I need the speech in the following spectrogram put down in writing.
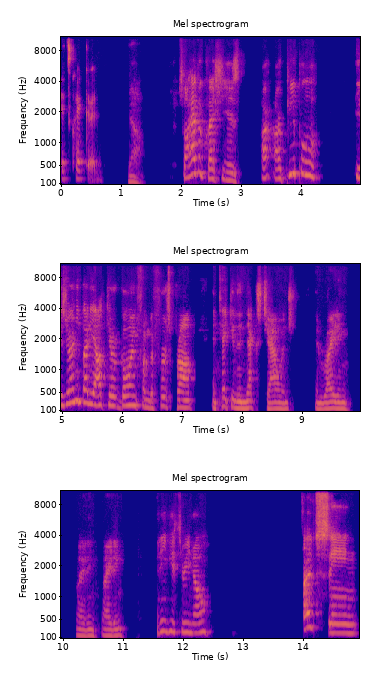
it's quite good. Yeah. So I have a question: Is are, are people? Is there anybody out there going from the first prompt and taking the next challenge and writing, writing, writing? Any of you three know? I've seen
